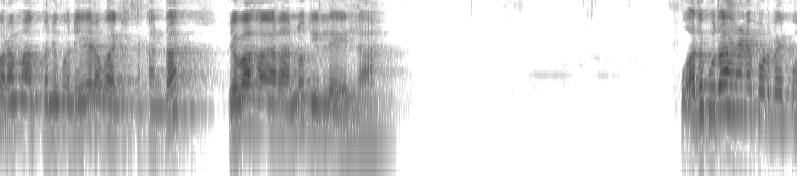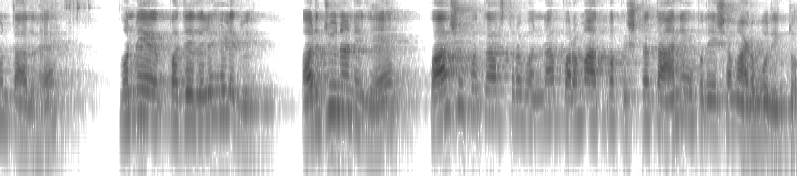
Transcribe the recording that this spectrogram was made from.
ಪರಮಾತ್ಮನಿಗೂ ನೇರವಾಗಿರ್ತಕ್ಕಂಥ ವ್ಯವಹಾರ ಅನ್ನೋದು ಇಲ್ಲೇ ಇಲ್ಲ. ಅದಕ್ಕೆ ಉದಾಹರಣೆ ಕೊಡಬೇಕು ಅಂತಾದರೆ ಮೊನ್ನೆ ಪದ್ಯದಲ್ಲಿ ಹೇಳಿದ್ವಿ, ಅರ್ಜುನನಿಗೆ ಪಾಶುಪತಾಸ್ತ್ರವನ್ನು ಪರಮಾತ್ಮ ಕೃಷ್ಣ ತಾನೇ ಉಪದೇಶ ಮಾಡ್ಬೋದಿತ್ತು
